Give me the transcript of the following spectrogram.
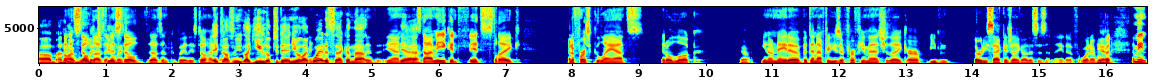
Um, and, and I it still want it to doesn't. feel It native. still doesn't completely. It still has. it like- doesn't. Like you looked at it and you were like, wait a second, that Yeah, no, Yeah. it's not. I mean, you can. It's like at a first glance, it'll look, Yeah. you know, native. But then after you use it for a few minutes, you're like, or even thirty seconds, you're like, oh, this isn't native or whatever. Yeah. But I mean,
